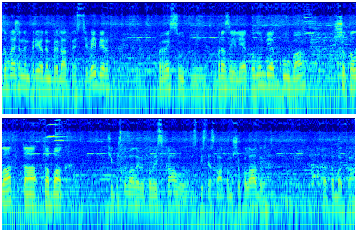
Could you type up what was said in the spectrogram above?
з обмеженим періодом придатності. Вибір присутній. Бразилія, Колумбія, Куба, шоколад та табак. Чи куштували ви колись каву з післясмаком шоколаду та табака?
